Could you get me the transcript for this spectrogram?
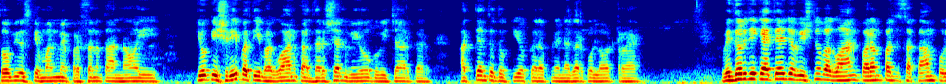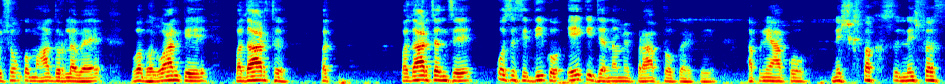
तो भी उसके मन में प्रसन्नता न हुई क्योंकि श्रीपति भगवान का दर्शन वियोग विचार कर अत्यंत दुखी होकर अपने नगर को लौट रहा है। विदुर जी कहते हैं जो विष्णु भगवान परम पद सकाम पुरुषों को महादुर्लभ है वह भगवान के पदार्थ पद, पदार्चन से उस सिद्धि को एक ही जन्म में प्राप्त होकर के अपने आप को निष्पक्ष निष्पक्ष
